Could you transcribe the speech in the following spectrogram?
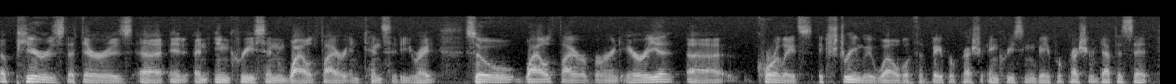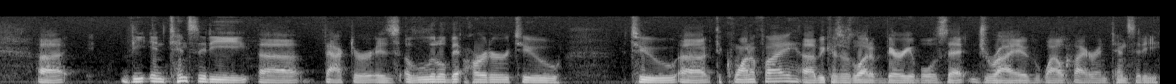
appears that there is uh, an, increase in wildfire intensity, right? So wildfire burned area uh, correlates extremely well with the vapor pressure increasing vapor pressure deficit. Uh, the intensity uh, factor is a little bit harder to to uh, to quantify because there's a lot of variables that drive wildfire intensity.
